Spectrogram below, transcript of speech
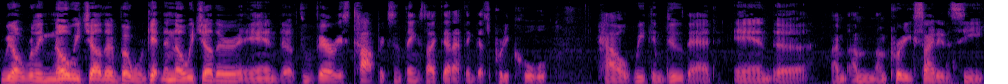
We don't really know each other, but we're getting to know each other, and uh, through various topics and things like that. I think that's pretty cool how we can do that, and uh, I'm, I'm I'm pretty excited to see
